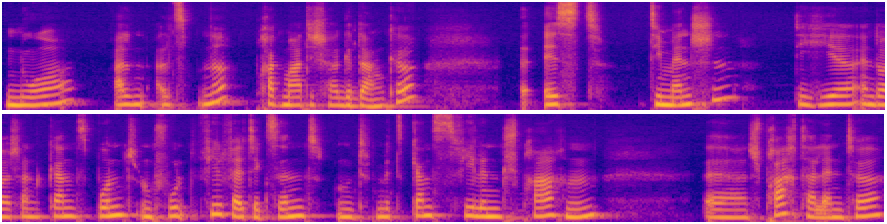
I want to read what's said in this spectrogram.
nur als ne, pragmatischer Gedanke ist, die Menschen, die hier in Deutschland ganz bunt und vielfältig sind und mit ganz vielen Sprachen, äh, Sprachtalente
